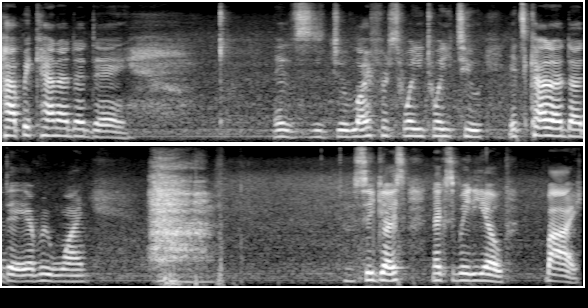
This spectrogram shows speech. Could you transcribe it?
Happy Canada Day. It's July 1st, 2022. It's Canada Day, everyone. See you guys next video. Bye.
